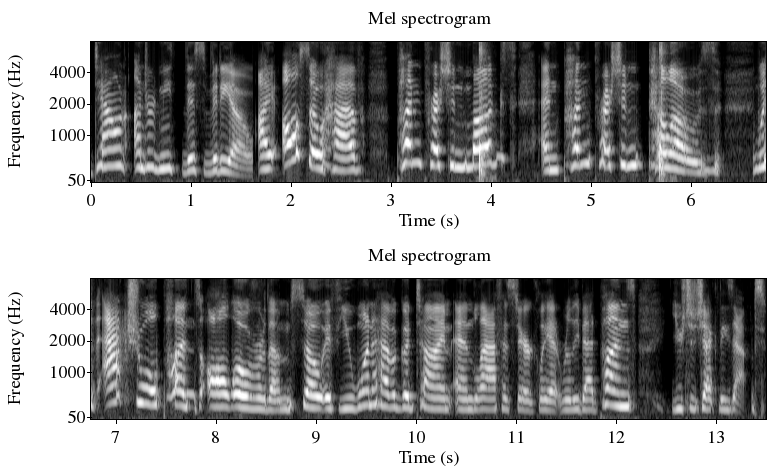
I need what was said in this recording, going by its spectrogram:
down underneath this video. I also have punpression mugs and punpression pillows with actual puns all over them, so if you want to have a good time and laugh hysterically at really bad puns, you should check these out.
